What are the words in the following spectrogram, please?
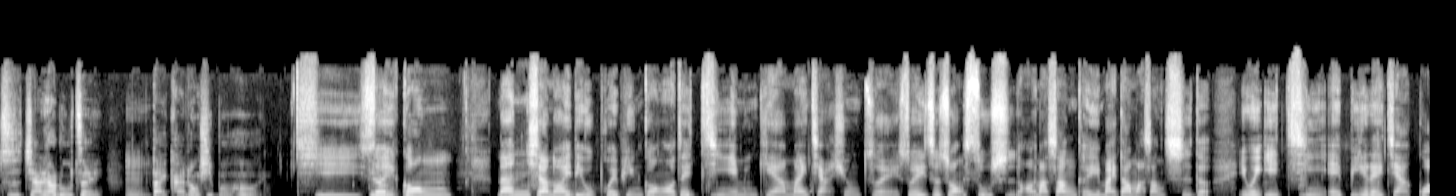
脂加了愈侪，嗯，大概拢是无好的。是，所以讲，咱小诺一直有批评讲哦，这钱的物件卖假伤多，所以这种素食哈，马上可以买到，马上吃的，因为以甜的比例加管，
